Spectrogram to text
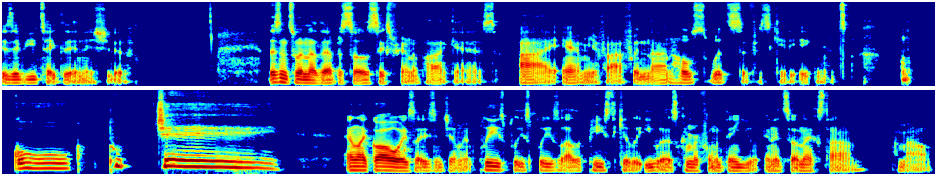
is if you take the initiative. Listen to another episode of Six Feet Under Podcast. I am your five foot nine host with sophisticated ignorance, Uncle Poochie. And like always, ladies and gentlemen, please, please, please allow the peace to kill the evil that's coming from within you. And until next time, I'm out.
